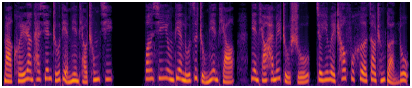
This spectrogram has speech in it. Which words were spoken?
马奎让他先煮点面条充饥。汪鑫用电炉子煮面条，面条还没煮熟，就因为超负荷造成短路。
